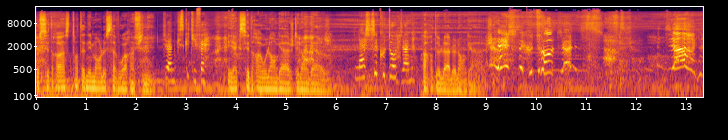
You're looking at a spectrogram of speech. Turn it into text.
possédera instantanément le savoir infini John, qu'est-ce que tu fais? Et accédera au langage des langages, Lâche ce couteau, John. par-delà le langage. Lâche ce couteau, John. John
